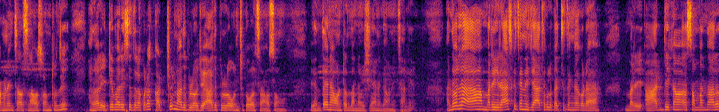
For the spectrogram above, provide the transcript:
గమనించాల్సిన అవసరం ఉంటుంది. అందువల్ల ఎట్టి పరిస్థితుల్లో కూడా ఖర్చులను అదుపులో అదుపులో ఉంచుకోవాల్సిన అవసరం ఎంతైనా ఉంటుందన్న విషయాన్ని గమనించాలి. అందువల్ల మరి ఈ రాశికి చెందిన జాతకులు ఖచ్చితంగా కూడా మరి ఆర్థిక సంబంధాలు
